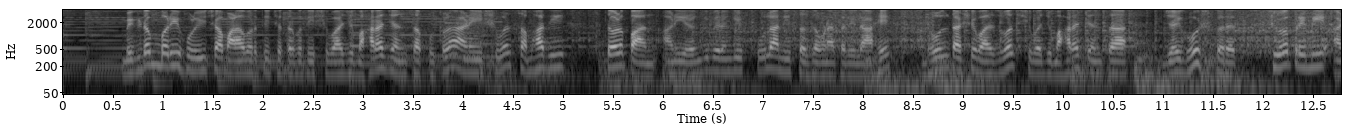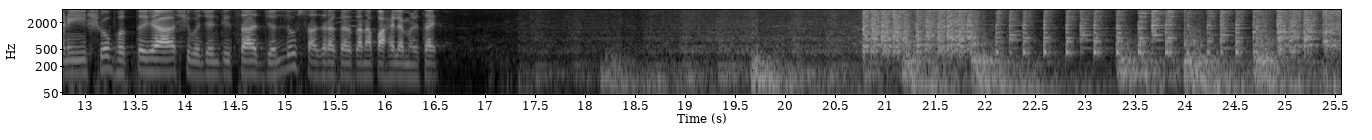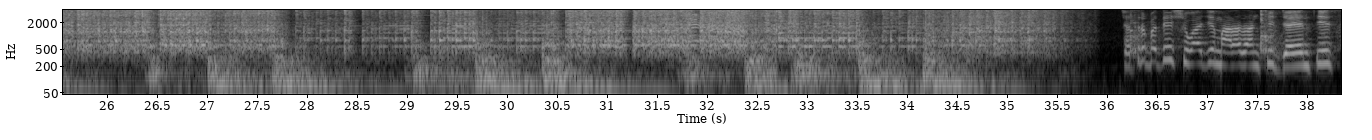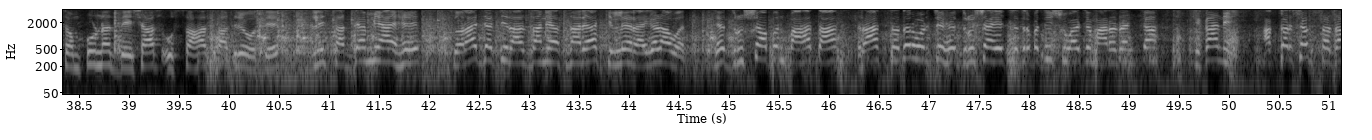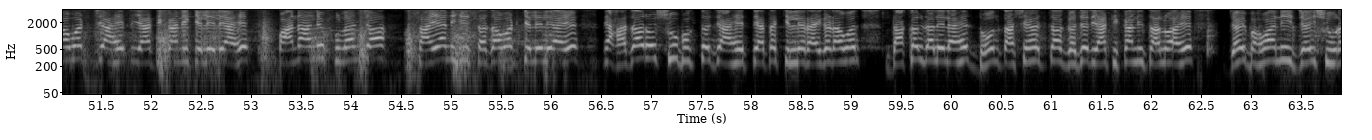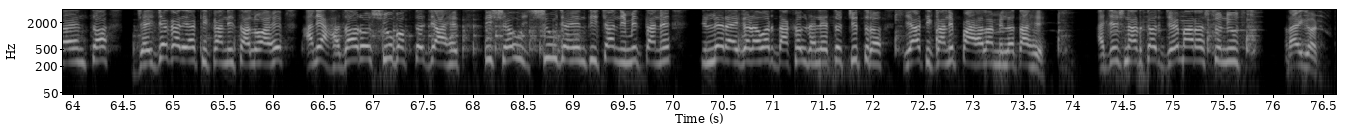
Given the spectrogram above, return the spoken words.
मेघडंबरी होळीच्या माळावरती छत्रपती शिवाजी महाराज यांचा पुतळा आणि शिवसमाधी स्थळपान आणि रंगीबेरंगी फुलांनी सजवण्यात आलेला आहे. ढोल ताशे वाजवत शिवाजी महाराज यांचा जयघोष करत शिवप्रेमी आणि शिवभक्त ह्या शिवजयंतीचा जल्लोष साजरा करताना पाहायला मिळत आहेत छत्रपती शिवाजी महाराजांची जयंती संपूर्ण देशात उत्साहात साजरी होते. आणि सध्या मी आहे स्वराज्याची राजधानी असणाऱ्या किल्ले रायगडावर. हे दृश्य आपण पाहता राज सदरवरचे हे दृश्य आहे छत्रपती शिवाजी महाराजांच्या ठिकाणी. आकर्षक सजावट जी आहे ती या ठिकाणी केलेली आहे. पानं आणि फुलांच्या साह्याने ही सजावट केलेली आहे. हजारो शिवभक्त जे आहेत ते आता किल्ले रायगडावर दाखल झालेले आहेत. ढोल ताशेचा गजर या ठिकाणी चालू आहे. जय भवानी जय शिवरायांचा जय जयकार या ठिकाणी चालू आहे. आणि हजारो शिवभक्त जे आहेत ती शिव शिवजयंतीच्या निमित्ताने किल्ले रायगडावर दाखल झाल्याचं चित्र या ठिकाणी पाहायला मिळत आहे. अजेश नाडकर जय महाराष्ट्र न्यूज रायगड.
